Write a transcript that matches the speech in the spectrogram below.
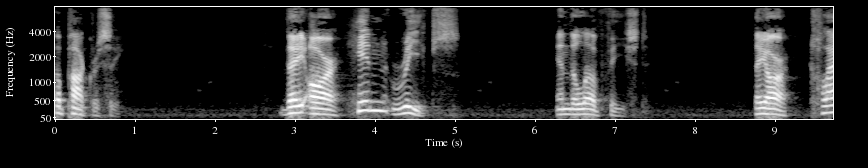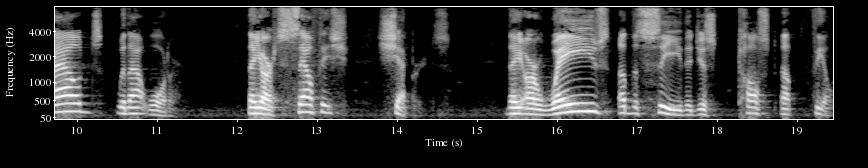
hypocrisy. They are hidden reefs in the love feast. They are clouds without water. They are selfish shepherds. They are waves of the sea that just tossed up filth.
